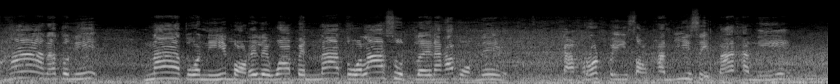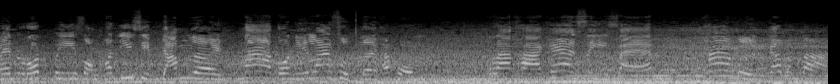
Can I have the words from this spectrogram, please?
2.5 นะตัวนี้หน้าตัวนี้บอกได้เลยว่าเป็นหน้าตัวล่าสุดเลยนะครับผมนี่กับรถปี 2020 นะคันนี้ เป็นรถปี 2020 ย้ำเลย หน้าตัวนี้ล่าสุดเลยครับผม ราคาแค่ 49,000 บาท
